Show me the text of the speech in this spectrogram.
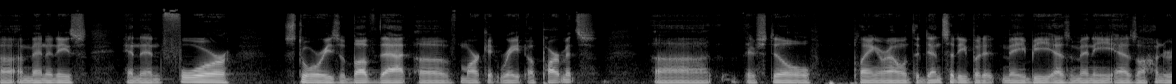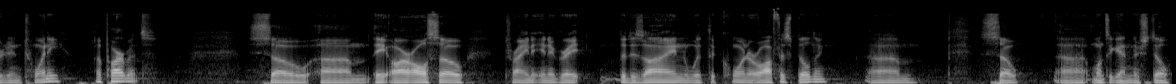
uh, amenities, and then four stories above that of market rate apartments. Uh, They're still playing around with the density, but it may be as many as 120 apartments. So um, they are also trying to integrate the design with the corner office building. Um, So, uh, once again, they're still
